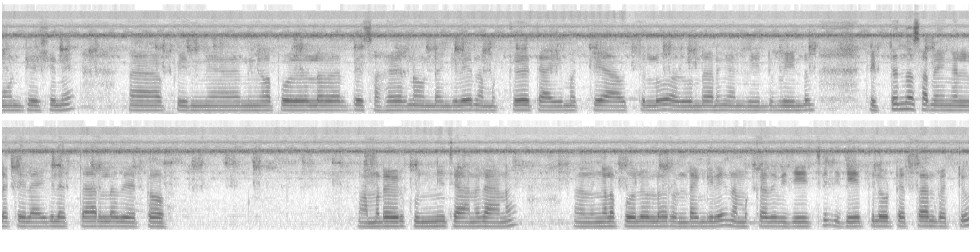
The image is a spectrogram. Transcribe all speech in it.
മോണിറ്റേഷന് പിന്നെ നിങ്ങളെപ്പോലെയുള്ളവരുടെ സഹകരണം ഉണ്ടെങ്കിലേ നമുക്ക് ടൈമൊക്കെ ആവത്തുള്ളൂ. അതുകൊണ്ടാണ് ഞാൻ വീണ്ടും വീണ്ടും കിട്ടുന്ന സമയങ്ങളിലൊക്കെ ലൈവിൽ എത്താറുള്ളത് കേട്ടോ. നമ്മുടെ ഒരു കുഞ്ഞു ചാനലാണ്. നിങ്ങളെപ്പോലെയുള്ളവരുണ്ടെങ്കിൽ നമുക്കത് വിജയിച്ച് വിജയത്തിലോട്ട് എത്താൻ പറ്റൂ.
